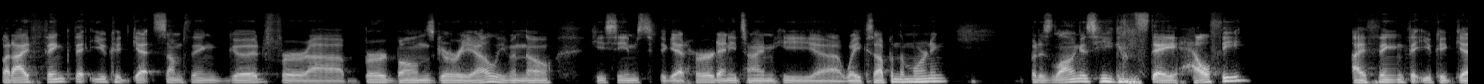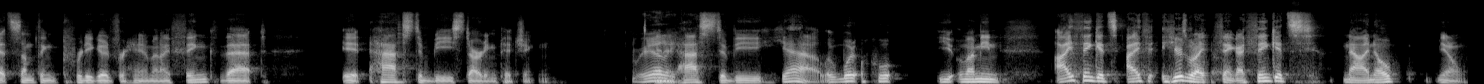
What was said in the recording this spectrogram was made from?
but I think that you could get something good for uh, Bird Bones Gurriel, even though he seems to get hurt anytime he uh, wakes up in the morning. But as long as he can stay healthy, I think that you could get something pretty good for him. And I think that it has to be starting pitching. And Really? it has to be, yeah. like, What? Who? You? I mean, I think it's. I th- here's what I think. I think it's now. I know, you know,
